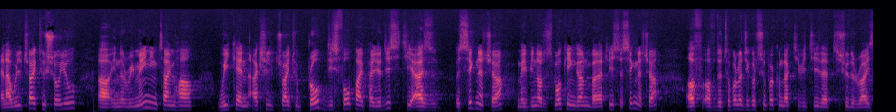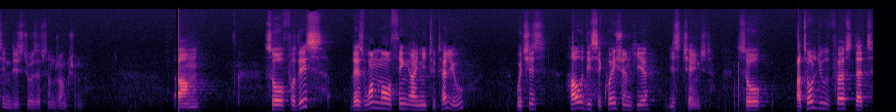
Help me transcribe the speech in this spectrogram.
And I will try to show you uh, in the remaining time how we can actually try to probe this 4 pi periodicity as a signature, maybe not a smoking gun, but at least a signature of, of the topological superconductivity that should arise in this Josephson junction. Um, so for this, there's one more thing I need to tell you, which is how this equation here is changed. So I told you first that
